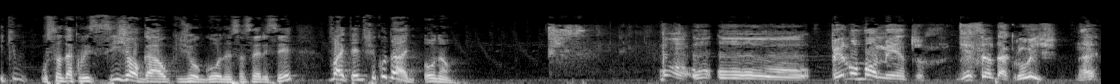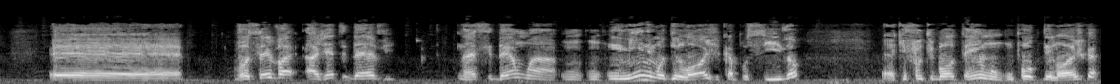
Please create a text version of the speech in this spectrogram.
e que o Santa Cruz, se jogar o que jogou nessa Série C, vai ter dificuldade, ou não? Bom, o, o pelo momento de Santa Cruz, né, é, você vai, a gente deve, né, se der uma, um, um mínimo de lógica possível, é, que futebol tem um, um pouco de lógica,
